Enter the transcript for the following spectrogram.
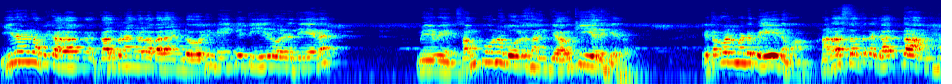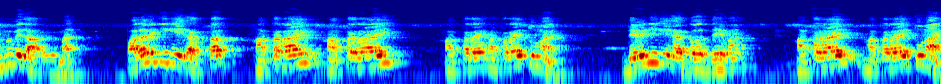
ඊළඟට අපි කල්පනා කරලා බලන්න ඕනේ මේකේ තීර වල තියෙන මේ මේ සම්පූර්ණ බෝල සංඛ්‍යාව කීයද කියලා. එතකොට මට පේනවා හරස් අතර ගත්තාම හැම වෙලාවෙම පළවෙනි එකේ ගත්තත් 4යි 4යි 4යි 4යි 3යි. දෙවෙනි එකේ ගත්තොත් එහෙම 4යි 4යි 3යි.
